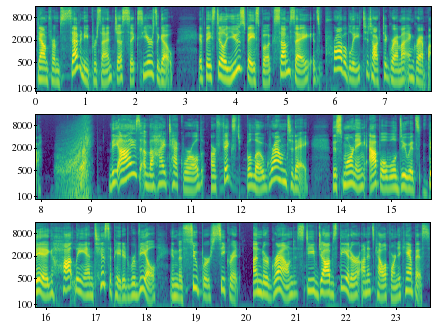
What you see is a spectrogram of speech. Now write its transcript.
down from 70% just six years ago. If they still use Facebook, some say it's probably to talk to grandma and grandpa. The eyes of the high tech world are fixed below ground today. This morning, Apple will do its big, hotly anticipated reveal in the super secret underground Steve Jobs Theater on its California campus.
